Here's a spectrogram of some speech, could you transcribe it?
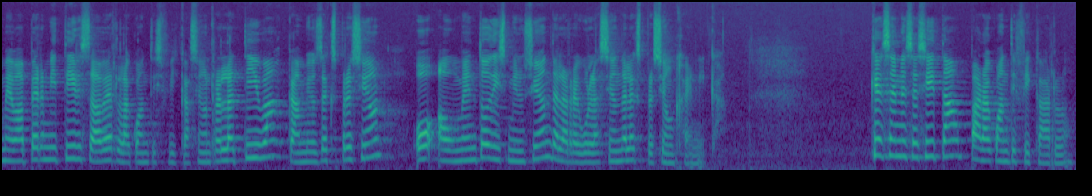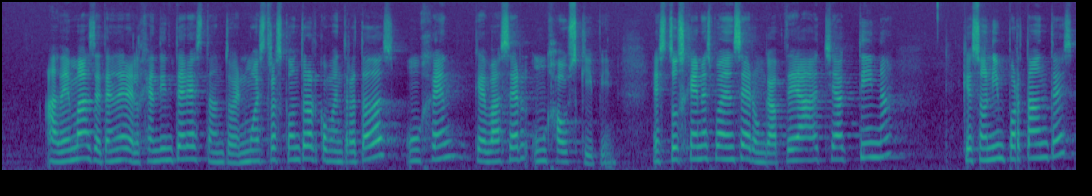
me va a permitir saber la cuantificación relativa, cambios de expresión o aumento o disminución de la regulación de la expresión génica. ¿Qué se necesita para cuantificarlo? Además de tener el gen de interés tanto en muestras control como en tratadas, un gen que va a ser un housekeeping. Estos genes pueden ser un GAP de actina, que son importantes,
